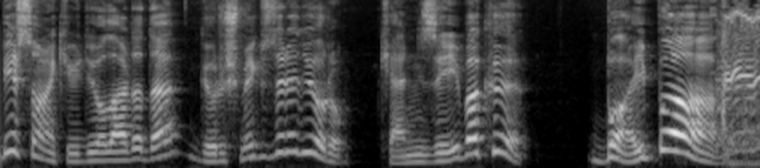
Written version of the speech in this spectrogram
Bir sonraki videolarda da görüşmek üzere diyorum. Kendinize iyi bakın. Bay bay.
